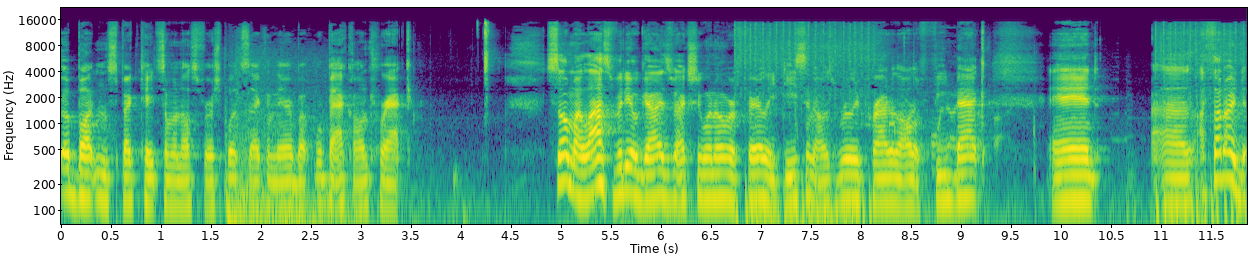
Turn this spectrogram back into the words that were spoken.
a button, spectate someone else for a split second there, but we're back on track. So my last video, guys, actually went over fairly decent. I was really proud of all the feedback, and uh, I thought I'd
